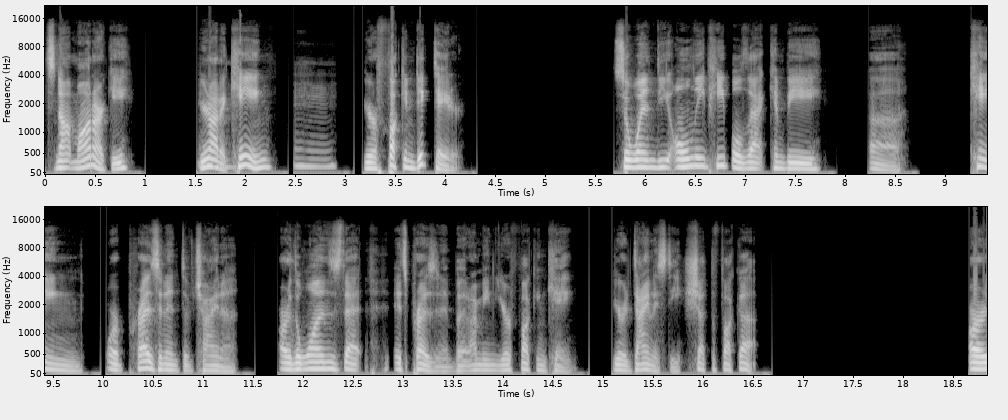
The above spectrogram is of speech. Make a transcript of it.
It's not monarchy. You're not a Mhm. king. Hmm you're a fucking dictator. So when the only people that can be uh king or president of china are the ones that it's president but i mean you're fucking king. You're a dynasty. Shut the fuck up. Are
